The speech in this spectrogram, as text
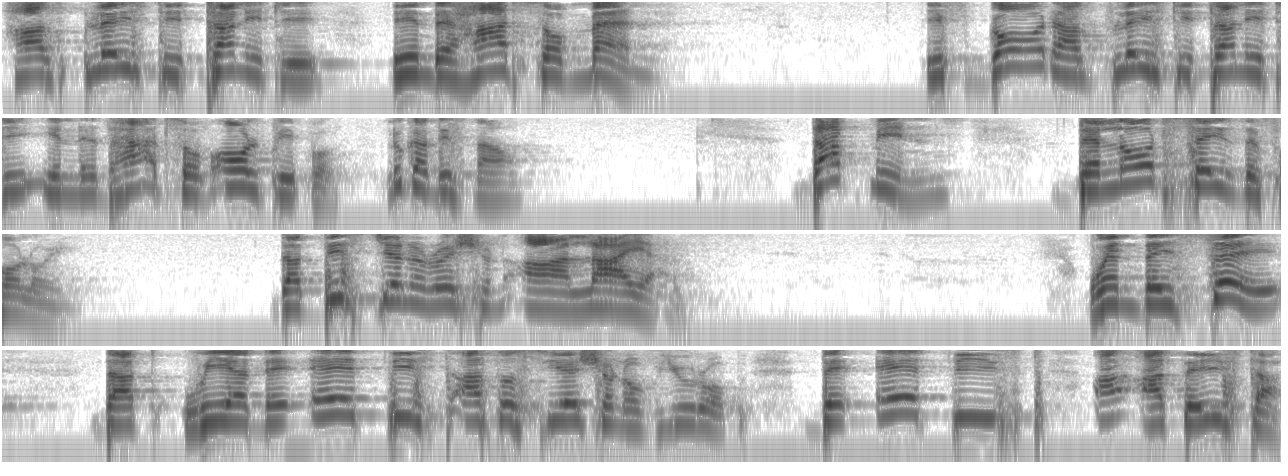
has placed eternity in the hearts of men, if God has placed eternity in the hearts of all people, look at this now. That means the Lord says the following that this generation are liars. When they say that we are the Atheist Association of Europe, the Atheist at the Easter,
